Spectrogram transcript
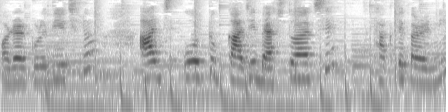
অর্ডার করে দিয়েছিল। আজ ও একটু কাজে ব্যস্ত আছে, থাকতে পারেনি।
